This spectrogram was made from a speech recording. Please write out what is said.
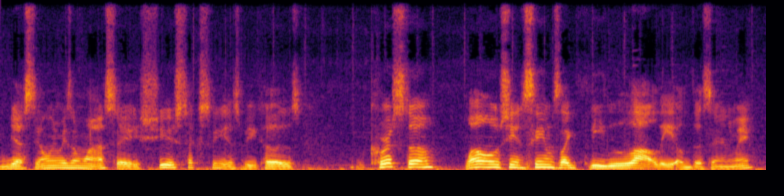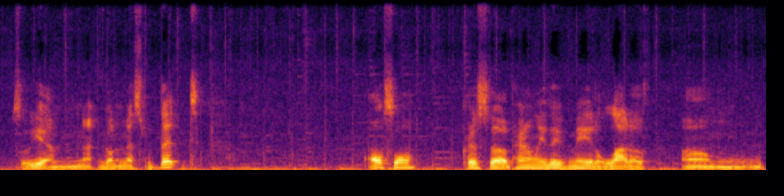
Yes, the only reason why I say she is sexy is because Krista, well, she seems like the lolly of this anime. So yeah, I'm not gonna mess with that. Also, Krista, apparently they've made a lot of um,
